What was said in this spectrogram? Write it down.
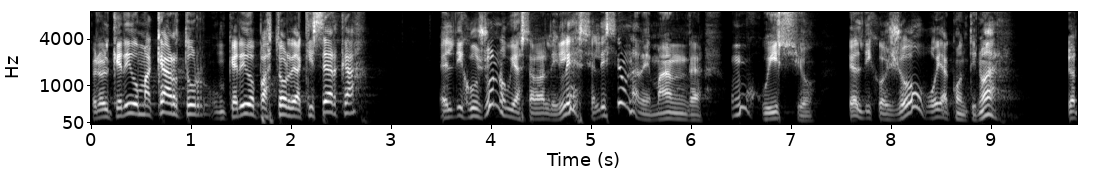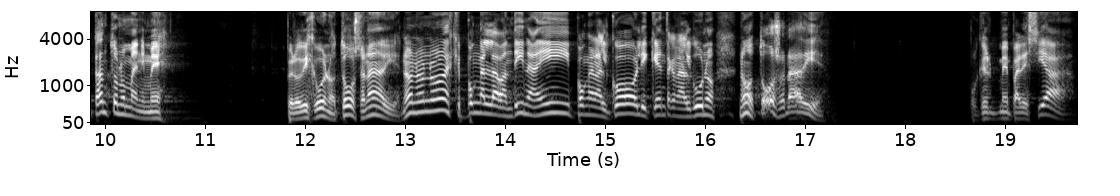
Pero el querido MacArthur, un querido pastor de aquí cerca, él dijo, yo no voy a cerrar la iglesia. Le hice una demanda, un juicio. Él dijo, yo voy a continuar. Yo tanto no me animé. Pero dije, bueno, todos o nadie. No, no, no, es que pongan la bandina ahí, pongan alcohol y que entren algunos. No, todos o nadie. Porque me parecía,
